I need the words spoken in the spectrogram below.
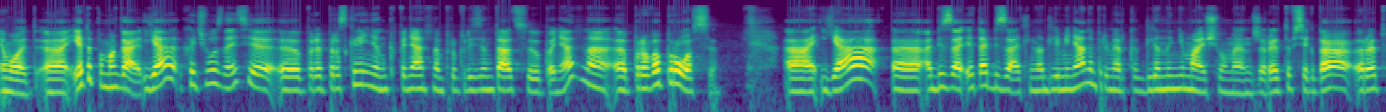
вот, э, это помогает. Я хочу, знаете, э, про, про скрининг понятно, про презентацию понятно, э, про вопросы. А, я э, это обязательно для меня, например, как для нанимающего менеджера, это всегда red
